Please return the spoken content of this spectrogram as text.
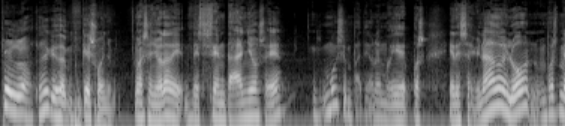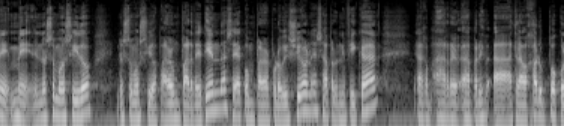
perdón, ¿eh? qué, sueño. Una señora de, de 60 años, ¿eh? Muy simpático, ¿no? pues he desayunado y luego pues me, nos hemos ido nos hemos ido a parar un par de tiendas, ¿eh? a comprar provisiones, a planificar, a, trabajar un poco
